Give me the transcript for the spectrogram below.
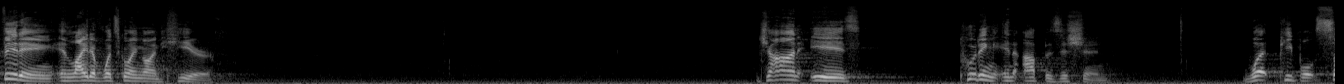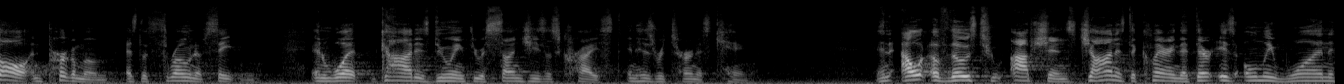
fitting in light of what's going on here John is putting in opposition what people saw in Pergamum as the throne of Satan and what God is doing through his son Jesus Christ in his return as king. And out of those two options, John is declaring that there is only one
